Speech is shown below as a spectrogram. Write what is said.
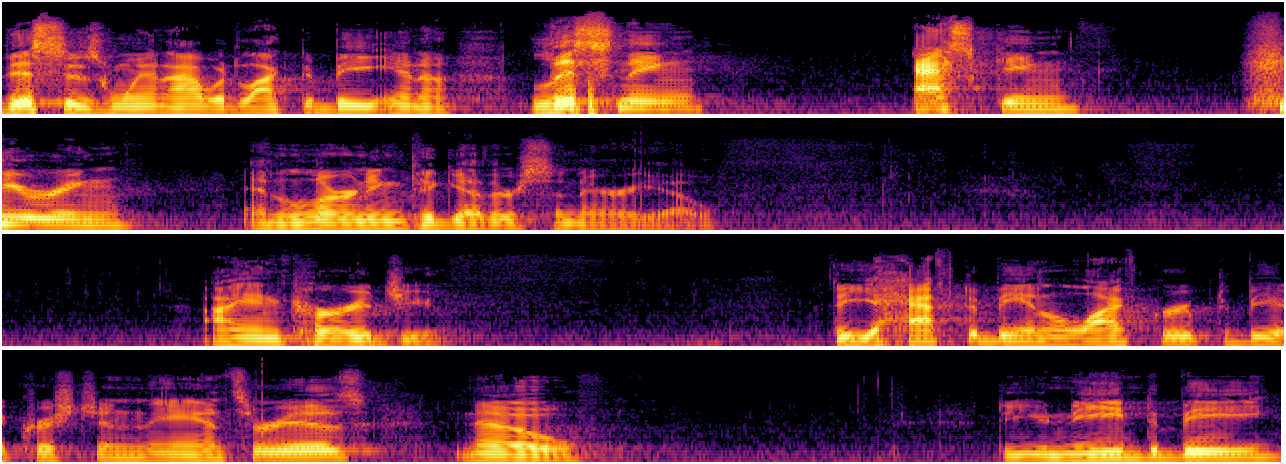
this is when I would like to be in a listening, asking, hearing, and learning together scenario. I encourage you. Do you have to be in a life group to be a Christian? The answer is no. Do you need to be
